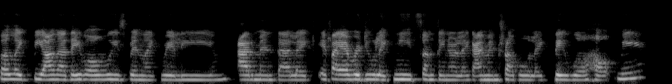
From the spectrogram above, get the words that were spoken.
But like beyond that, they've always been like really adamant that like if I ever do like need something or like I'm in trouble, like they will help me.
